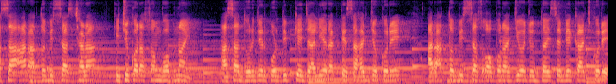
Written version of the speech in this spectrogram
আশা আর আত্মবিশ্বাস ছাড়া কিছু করা সম্ভব নয়। আশা ধৈর্যের প্রদীপকে জ্বালিয়ে রাখতে সাহায্য করে আর আত্মবিশ্বাস অপরাজীয় যোদ্ধা হিসেবে কাজ করে।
